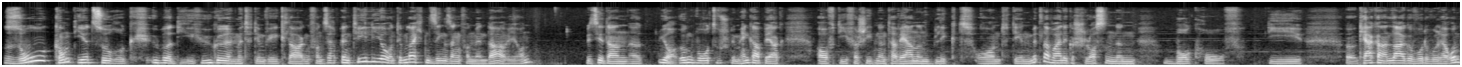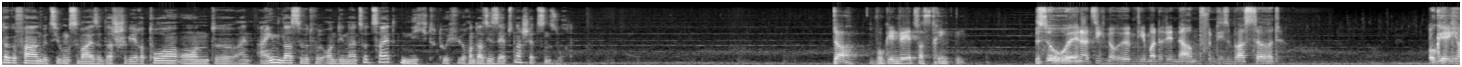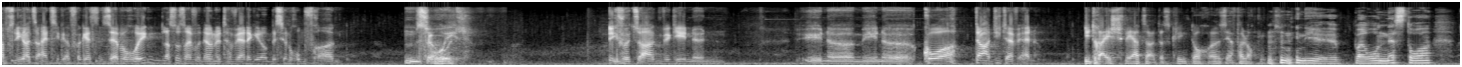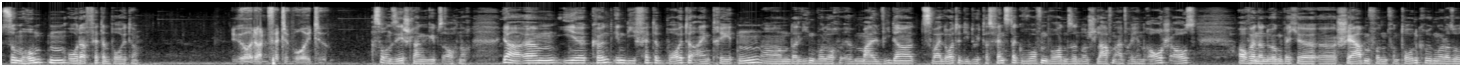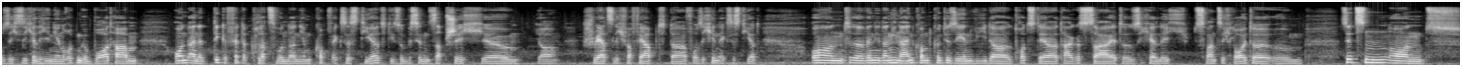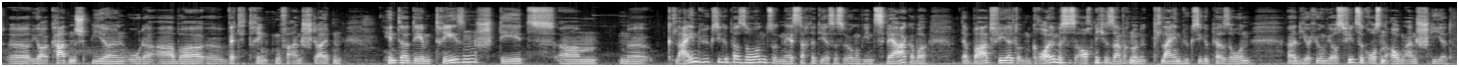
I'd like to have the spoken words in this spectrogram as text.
So kommt ihr zurück über die Hügel mit dem Wehklagen von Serpentilio und dem leichten Singsang von Mendarion, bis ihr dann äh, ja, irgendwo zwischen dem Henkerberg auf die verschiedenen Tavernen blickt und den mittlerweile geschlossenen Burghof. Die äh, Kerkeranlage wurde wohl heruntergefahren, beziehungsweise das schwere Tor und äh, ein Einlass wird wohl Ondinai zurzeit nicht durchführen, da sie selbst nach Schätzen sucht. So, wo gehen wir jetzt was trinken? So, erinnert sich noch irgendjemand an den Namen von diesem Bastard? Okay, ich hab's nicht als einziger vergessen. Sehr beruhigend. Lass uns einfach in irgendeine Taverne gehen und ein bisschen rumfragen. Hm, so, ruhig. Ich würde sagen, wir gehen in. Ine, Mene, Chor. Da, die Taverne. Die drei Schwerter, das klingt doch äh, sehr verlockend. nee, nee, äh, Baron Nestor zum Humpen oder fette Beute. Ja, dann fette Beute. Achso, und Seeschlange gibt es auch noch. Ja, ähm, ihr könnt in die fette Beute eintreten. Ähm, da liegen wohl auch äh, mal wieder zwei Leute, die durch das Fenster geworfen worden sind und schlafen einfach ihren Rausch aus. Auch wenn dann irgendwelche äh, Scherben von, von Tonkrügen oder so sich sicherlich in ihren Rücken gebohrt haben. Und eine dicke, fette Platzwunde an ihrem Kopf existiert, die so ein bisschen sapschig, äh, ja, schwärzlich verfärbt da vor sich hin existiert. Und äh, wenn ihr dann hineinkommt, könnt ihr sehen, wie da trotz der Tageszeit äh, sicherlich 20 Leute ähm, sitzen und äh, ja, Karten spielen oder aber äh, Wetttrinken veranstalten. Hinter dem Tresen steht ähm, eine kleinwüchsige Person. Zunächst dachtet ihr, es ist irgendwie ein Zwerg, aber der Bart fehlt und ein Gräum ist es auch nicht. Es ist einfach nur eine kleinwüchsige Person, äh, die euch irgendwie aus viel zu großen Augen anstiert.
